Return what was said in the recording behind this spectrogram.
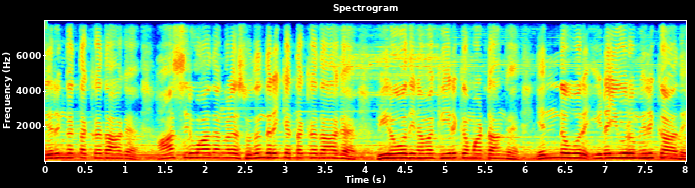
நெருங்கத்தக்கதாக ஆசீர்வாதங்களை சுதந்திரிக்கத்தக்கதாக விரோதி நமக்கு இருக்க மாட்டாங்க. எந்த ஒரு இடையூறும் இருக்காது.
